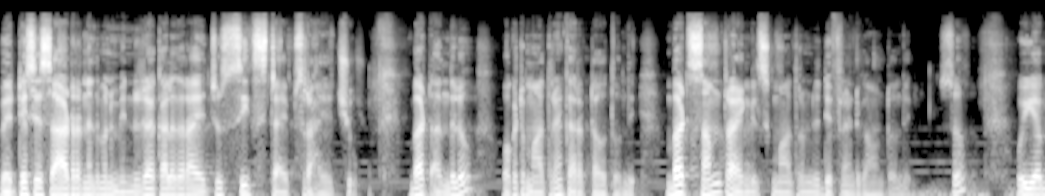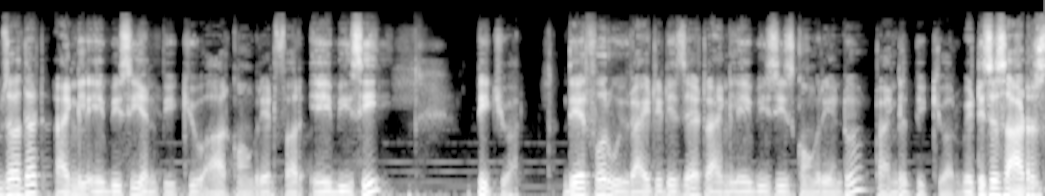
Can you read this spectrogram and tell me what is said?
వెర్టెసెస్ ఆర్డర్ అనేది మనం ఎన్ని రకాలుగా రాయొచ్చు? సిక్స్ టైప్స్ రాయొచ్చు. బట్ అందులో ఒకటి మాత్రమే కరెక్ట్ అవుతుంది. బట్ సమ్ ట్రయాంగిల్స్కి మాత్రం ఇది డిఫరెంట్గా ఉంటుంది. So we observe that triangle ABC and PQ R congruent for ABC PQR there we write it is a triangle ABC is congruent to triangle PQR. Vertices orders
